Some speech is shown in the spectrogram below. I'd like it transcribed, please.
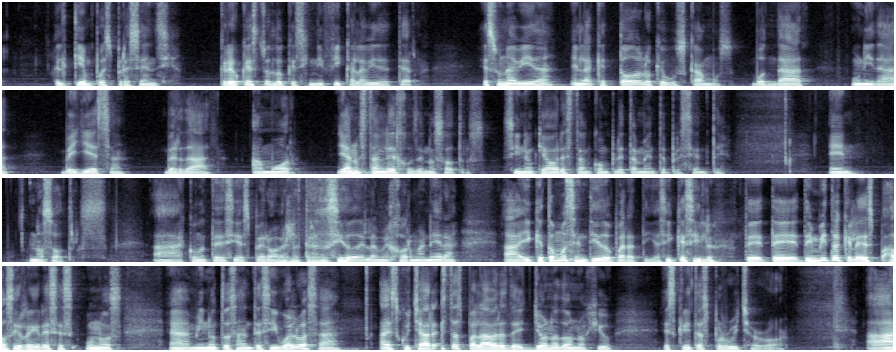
El tiempo es presencia. Creo que esto es lo que significa la vida eterna. Es una vida en la que todo lo que buscamos, bondad, unidad, belleza, verdad, amor, ya no están lejos de nosotros, sino que ahora están completamente presentes en nosotros. Ah, como te decía, espero haberlo traducido de la mejor manera ah, y que tome sentido para ti. Así que sí, te, te, invito a que le des pausa y regreses unos ah, minutos antes y vuelvas a, a, escuchar estas palabras de John O'Donoghue escritas por Richard Rohr.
